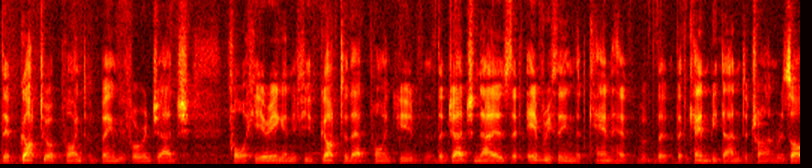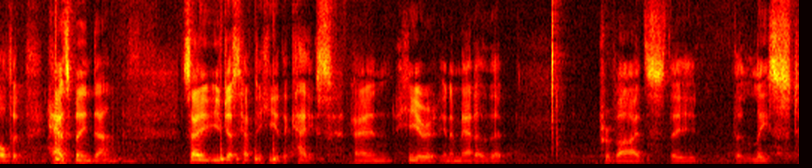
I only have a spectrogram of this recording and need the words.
They've got to a point of being before a judge for hearing, and if you've got to that point, you the judge knows that everything that can have that, that can be done to try and resolve it has been done. So you just have to hear the case and hear it in a manner that provides the the least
